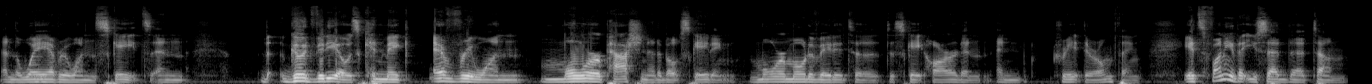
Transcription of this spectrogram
and the way everyone skates and the good videos can make everyone more passionate about skating more motivated to, to skate hard and, and create their own thing. It's funny that you said that um,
